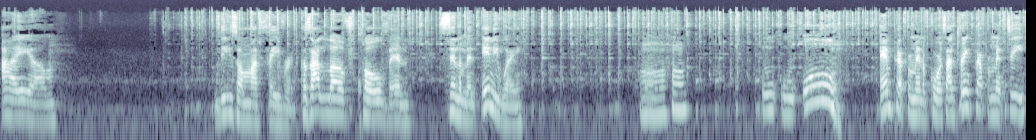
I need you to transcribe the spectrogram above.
I um These are my favorite because I love clove and cinnamon anyway. Mm-hmm. Ooh, ooh, ooh. And peppermint, of course. I drink peppermint tea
